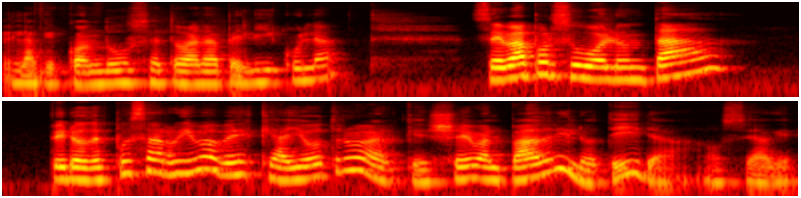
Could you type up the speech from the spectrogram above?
la que conduce toda la película. Se va por su voluntad, pero después arriba ves que hay otro al que lleva al padre y lo tira. O sea que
